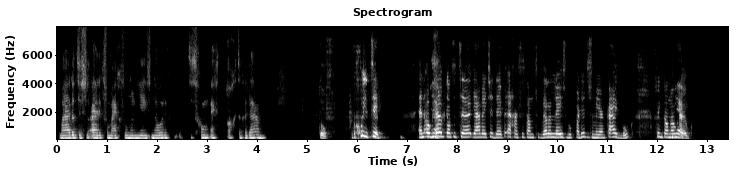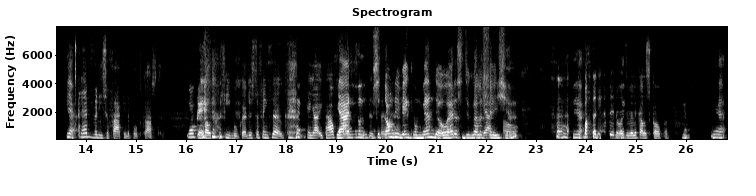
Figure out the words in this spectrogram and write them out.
Maar dat is eigenlijk voor mijn gevoel nog niet eens nodig. Het is gewoon echt prachtig gedaan. Tof. Wat een goede tip. En ook leuk dat het, ja weet je, Dave Eggers is dan natuurlijk wel een leesboek, maar dit is meer een kijkboek. Vind ik dan ook leuk. Ja. Dat hebben we niet zo vaak in de podcast. Okay. Fotografieboeken, dus dat vind ik leuk. En ja, ik hou van Ja, en dan dus, dan die winkel Mendo, hè? dat is natuurlijk wel een feestje. Oh. ja. Ik mag daar niet naar binnen, want dan wil ik alles kopen. Ja. ja.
